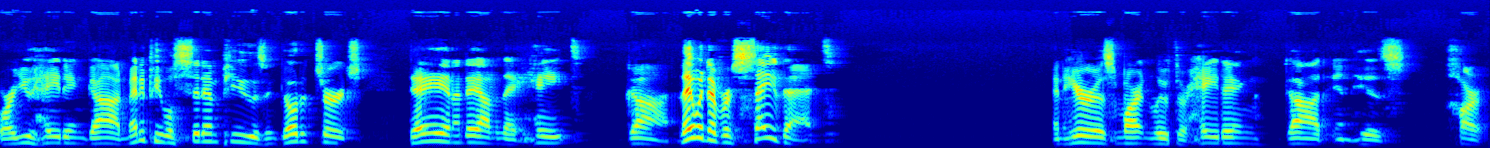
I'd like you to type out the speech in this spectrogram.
or are you hating God? Many people sit in pews and go to church day in and day out and they hate God. They would never say that. And here is Martin Luther hating God in his heart.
